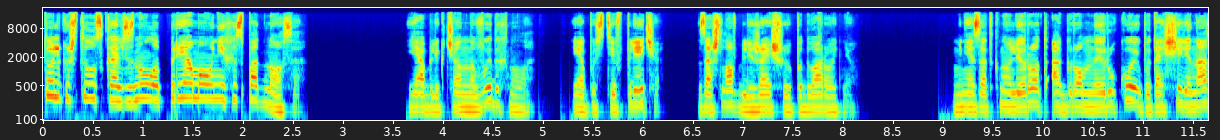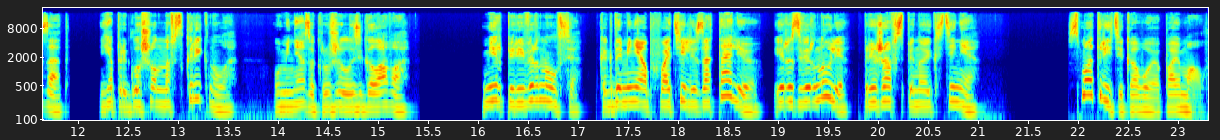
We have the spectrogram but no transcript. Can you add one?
только что ускользнула прямо у них из-под носа. Я облегченно выдохнула и, опустив плечи, зашла в ближайшую подворотню. Мне заткнули рот огромной рукой и потащили назад. Я приглушенно вскрикнула. У меня закружилась голова. Мир перевернулся, когда меня обхватили за талию и развернули, прижав спиной к стене. «Смотрите, кого я поймал!»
